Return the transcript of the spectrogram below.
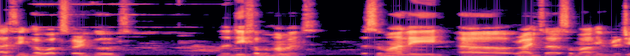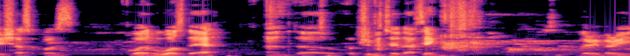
I think her work's very good. Nadifa Mohamed, the Somali uh, writer, Somali British, I suppose, well, who was there and uh, contributed, I think, very, very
